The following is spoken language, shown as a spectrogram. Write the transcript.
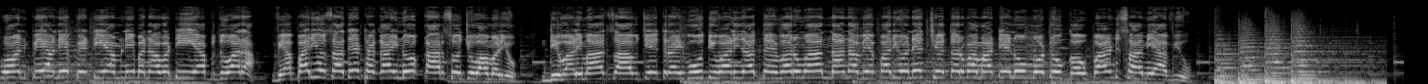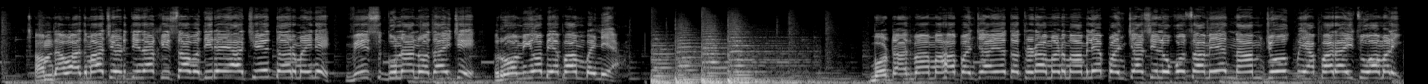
ફોન પે અને પેટીએમની બનાવટી એપ દ્વારા વેપારીઓ સાથે ઠગાઈનો કારસો જોવા મળ્યો. દિવાળીમાં સાવચેત રહેવું દિવાળીના તહેવારોમાં નાના વેપારીઓને છેતરવા માટેનું મોટું કૌભાંડ સામે આવ્યું. અમદાવાદમાં છેડતીના કિસ્સા વધી રહ્યા છે. દર મહિને વીસ ગુના નોંધાય છે. રોમિયો બેફામ બન્યા. બોટાદમાં મહાપંચાયત અથડામણ મામલે પંચ્યાસી લોકો સામે નામજોગ એફઆરઆઈ જોવા મળી.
